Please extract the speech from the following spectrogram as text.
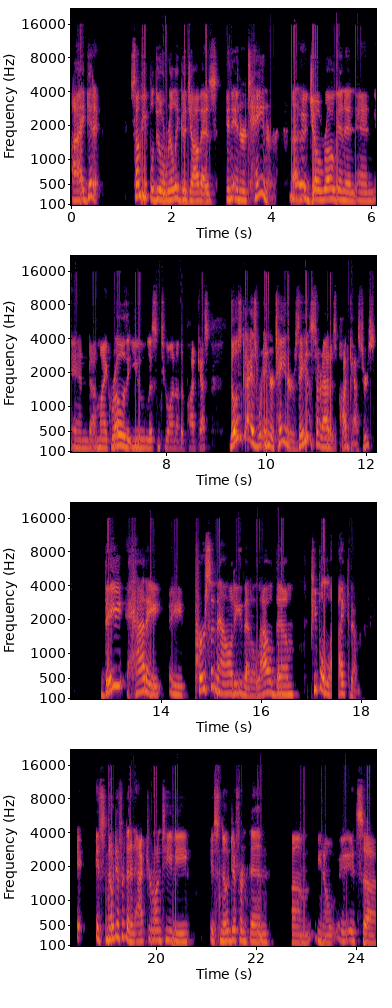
I get it. Some people do a really good job as an entertainer. Uh, Joe Rogan and and and uh, Mike Rowe that you listen to on other podcasts. Those guys were entertainers. They didn't start out as podcasters they had a a personality that allowed them people liked them it's no different than an actor on tv it's no different than um you know it's uh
